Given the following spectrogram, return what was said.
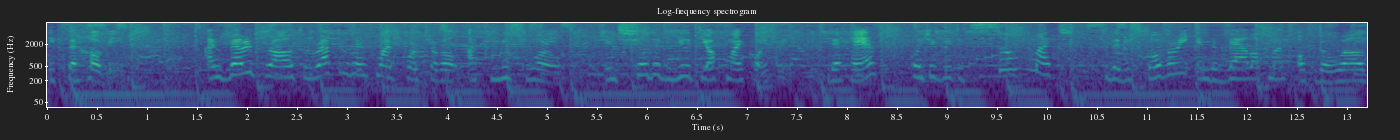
it's a hobby. I'm very proud to represent my Portugal at Miss World and show the beauty of my country that has contributed so much to the discovery and development of the world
